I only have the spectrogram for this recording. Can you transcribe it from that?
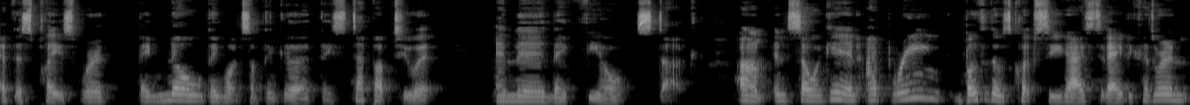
at this place where they know they want something good, they step up to it, and then they feel stuck? Um, and so again, I bring both of those clips to you guys today because we're in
